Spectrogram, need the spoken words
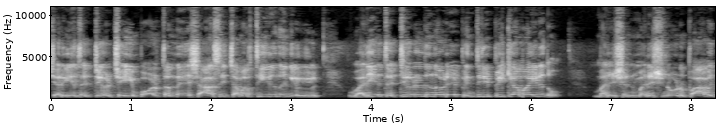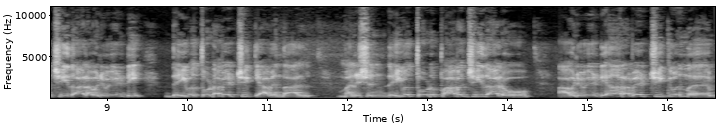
ചെറിയ തെറ്റുകൾ ചെയ്യുമ്പോൾ തന്നെ ശാസിച്ചമർത്തിയിരുന്നെങ്കിൽ വലിയ തെറ്റുകളിൽ നിന്ന് അവരെ പിന്തിരിപ്പിക്കാമായിരുന്നു. മനുഷ്യൻ മനുഷ്യനോട് പാപം ചെയ്താൽ അവന് വേണ്ടി ദൈവത്തോട് അപേക്ഷിക്കാം എന്നാൽ മനുഷ്യൻ ദൈവത്തോട് പാപം ചെയ്താലോ അവന് വേണ്ടി ആർ അപേക്ഷിക്കുമെന്ന്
